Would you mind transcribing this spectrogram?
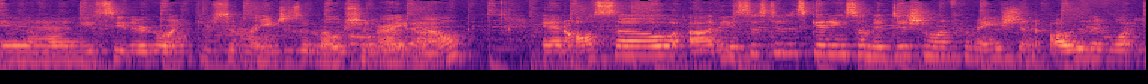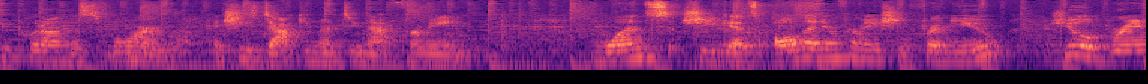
And you see they're going through some ranges of motion right now. And also, uh, the assistant is getting some additional information other than what you put on this form, and she's documenting that for me. Once she gets all that information from you, she will bring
